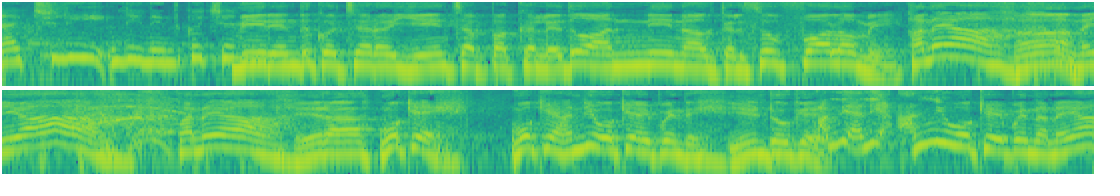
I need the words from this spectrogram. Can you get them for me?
యాక్చువల్లీ నేను ఎందుకు వచ్చాను? మీరెందుకు వచ్చారో ఏం చెప్పక్కర్లేదు అన్నీ నాకు తెలుసు. ఫాలో మీ అన్నయ్య! అన్నయ్య! అన్నయ్య! ఏరా? ఓకే. ఓకే అన్ని ఓకే అయిపోయింది. ఏంటి ఓకే? అన్ని అన్ని అన్ని ఓకే అయిపోయింది ఆ,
